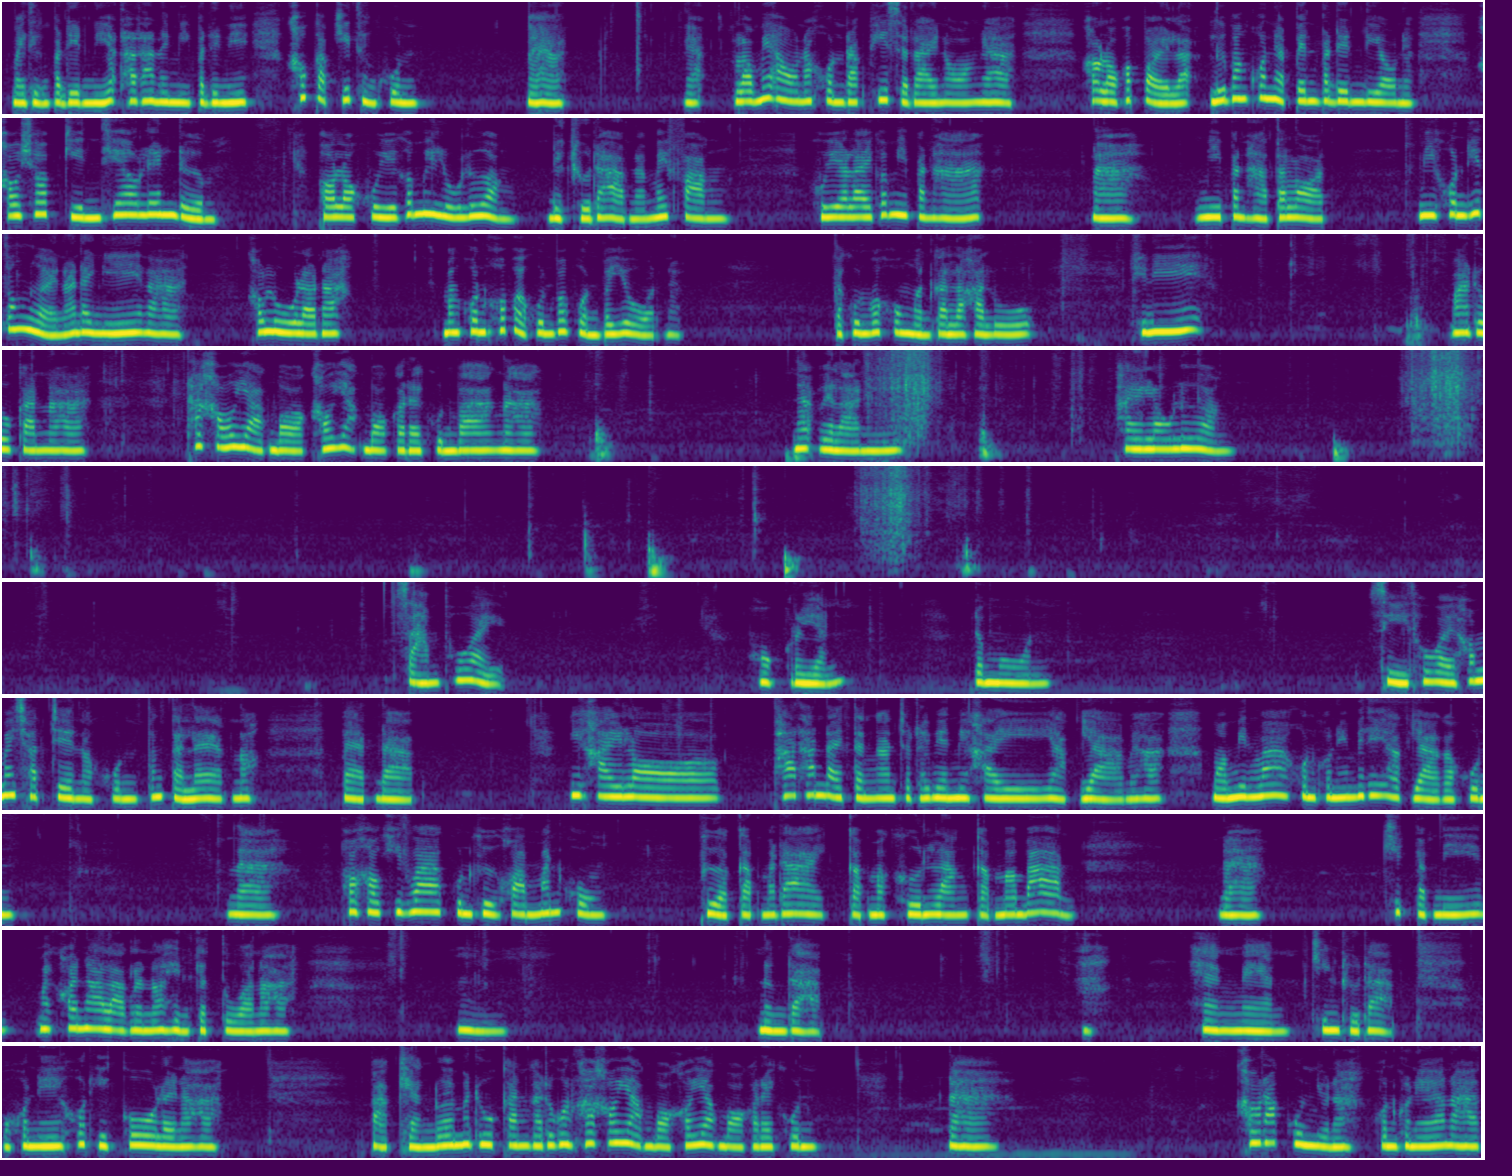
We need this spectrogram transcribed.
หมายถึงประเด็นนี้ ถ้าท่านในมีประเด็นนี้เขากลับคิดถึงคุณนะคะ เนี่ยเราไม่เอานะคนรักพี่เสียดายน้องเนี่ยค่ะเขาเราก็ปล่อยละ หรือบางคนเนี่ยเป็นประเด็นเดียวเนี่ยเขาชอบกินเที่ยวเล่นดื่มพอเราคุยก็ไม่รู้เรื่อง เด็กถือดาบนะไม่ฟัง คุยอะไรก็มีปัญหานะมีปัญหาตลอด มีคนที่ต้องเหนื่อยนะในนี้นะคะเขารู้แล้วนะ บางคนคบกับคุณเพราะผลประโยชน์นะแต่คุณก็คงเหมือนกันละค่ะรู้ ทีนี้ มาดูกันนะคะ ถ้าเขาอยากบอกเขาอยากบอกอะไรคุณบ้างนะคะณนะเวลานี้ไพ่เล่าเรื่องสามถ้วยหกเหรียญเดอะมูน สี่ถ้วยเขาไม่ชัดเจนอกคุณตั้งแต่แรกเนาะแปดดาบ มีใครรอ ถ้าท่านใดแต่งงานจดทะเบียนมีใครอยากหย่าไหมคะ หมอมินว่าคนคนนี้ไม่ได้อยากหย่ากับคุณ นะ เพราะเขาคิดว่าคุณคือความมั่นคง เผื่อกลับมาได้ กลับมาคืนลังกลับมาบ้าน นะคะคิดแบบนี้ไม่ค่อยน่ารักเลยเนาะเห็นแก่ตัวนะคะ อืมหนึ่งดาบ แฮงแมนคิงถือดาบ โอ้คนนี้โคตรอีโก้เลยนะคะ ปากแข็งด้วยมาดูกันค่ะทุกคน ถ้าเขาอยากบอกเขาอยากบอกอะไรคุณนะคะเขารักคุณอยู่นะ คนคนนี้นะคะ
